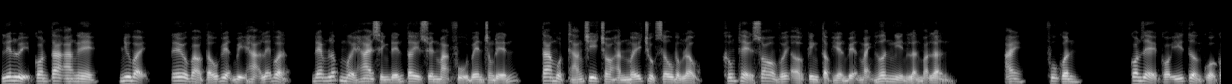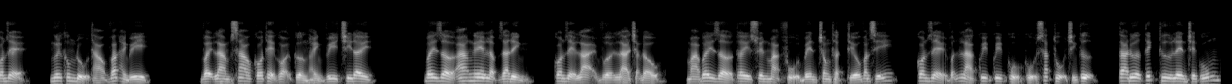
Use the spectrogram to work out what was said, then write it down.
liên lụy con ta a nghê, như vậy, kêu vào tấu viện bị hạ lễ vật, đem lớp mười hai xính đến tây xuyên mạc phủ bên trong đến, ta một tháng chi cho hắn mấy chục sâu đồng lộc, không thể so với ở kinh tập hiền viện mạnh hơn nghìn lần vạn lần. Ai, phu quân, con rể có ý tưởng của con rể, ngươi không đủ tháo vác hành vi. Vậy làm sao có thể gọi cường hành vi chi đây? Bây giờ a nghe lập gia đình, con rể lại vừa là chạm đầu, mà bây giờ tây xuyên mạc phủ bên trong thật thiếu văn sĩ con rể vẫn là quy quy củ cụ sát thụ chính tự, ta đưa tích thư lên trên cũng,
